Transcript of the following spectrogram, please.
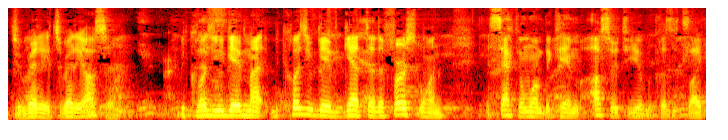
It's already it's already usher. Because you gave my because you gave get to the first one, the second one became usher to you because it's like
